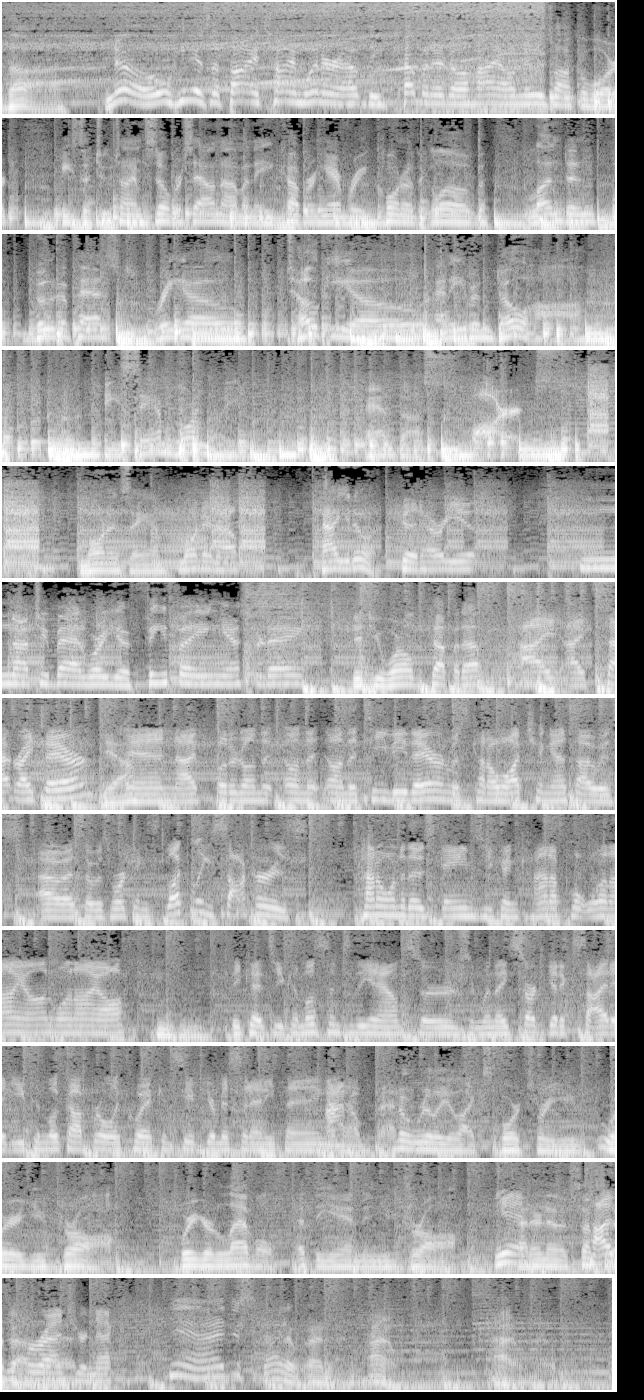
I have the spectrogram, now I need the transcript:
the No. He is a five time winner of the Coveted Ohio News Hawk Award. He's a two time Silver Sound nominee covering every corner of the globe London, Budapest, Rio, Tokyo, and even Doha. He's Sam Gormley and the Sparks. Morning, Sam. Morning, Ralph. How you doing? Good. How are you? Not too bad. Were you FIFAing yesterday? Did you World Cup it up? I, I sat right there, Yeah. and I put it on the on the on the TV there, and was kind of watching as I was as I was working. Luckily, soccer is kind of one of those games you can kind of put one eye on, one eye off, Mm-hmm. because you can listen to the announcers, and when they start to get excited, you can look up really quick and see if you're missing anything. I don't. I don't really like sports where you where you draw, where you're level at the end and you draw. yeah, I don't know something ties about up around that. your neck. Yeah, I just I don't I don't I don't, I don't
